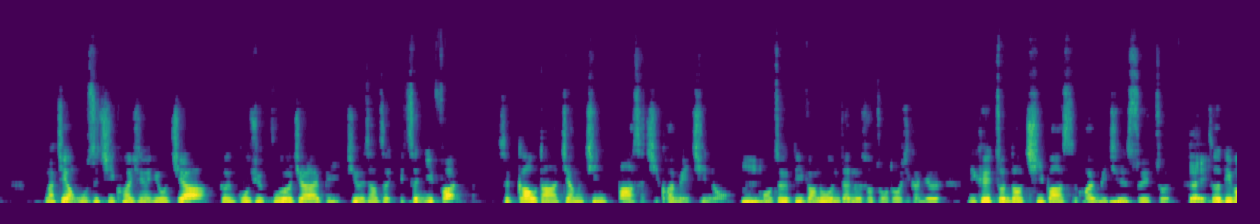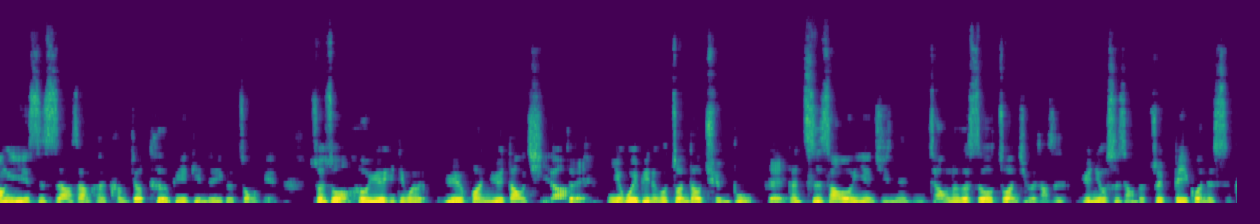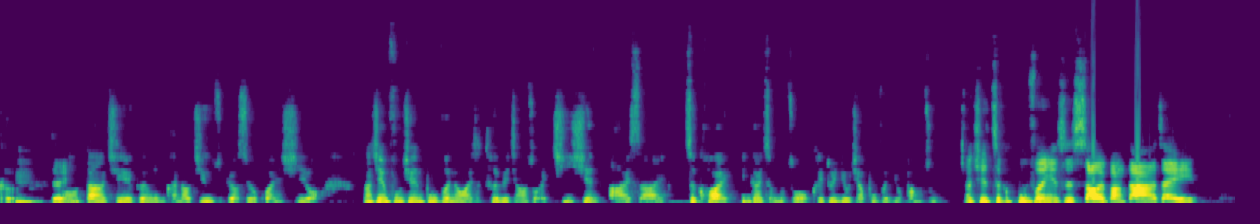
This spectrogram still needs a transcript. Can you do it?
那这样五十几块钱的油价跟过去负油价来比，基本上这一正一反是高达将近八十几块美金哦。嗯，哦，这个地方如果你在那个时候做多，期，感觉你可以赚到七八十块美金的水准。对，这个地方也是市场上可能可能比较特别点的一个重点。虽然说合约一定会越换越到期啦，对，你也未必能够赚到全部。对，但至少而言，其实你从那个时候赚，基本上是原油市场的最悲观的时刻。嗯，对。哦，当然其实也跟我们看到技术指标是有关系哦。那今天辅签部分的话，也是特别讲到说，哎，季线 RSI 这块应该怎么做，可以对油价部分有帮助。那其实这个部分也是稍微帮大家再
